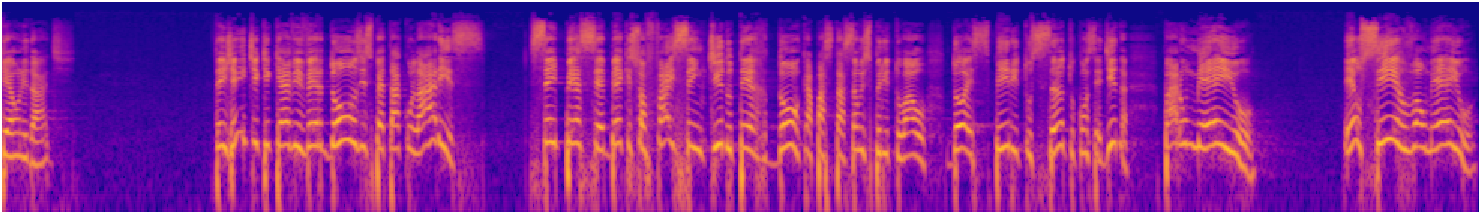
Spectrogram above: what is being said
que é a unidade. Tem gente que quer viver dons espetaculares, sem perceber que só faz sentido ter dom, capacitação espiritual do Espírito Santo concedida para o meio. Eu sirvo ao meio.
